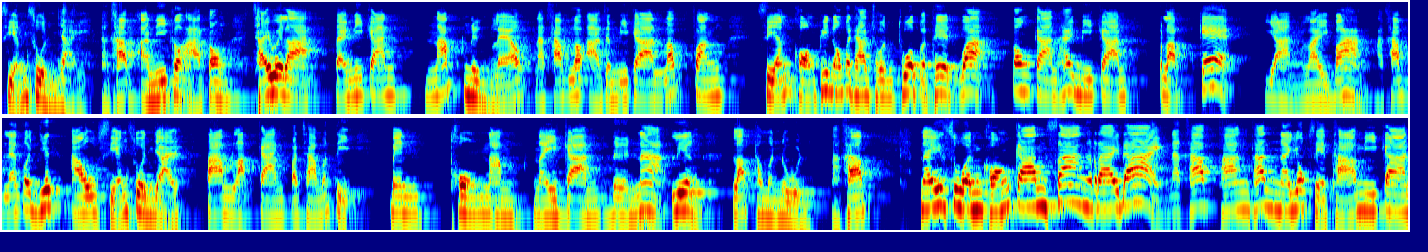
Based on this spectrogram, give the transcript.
เสียงส่วนใหญ่นะครับ อันนี้ก็อาจต้องใช้เวลา แต่มีการนับหนึ่งแล้วนะครับแล้วอาจจะมีการรับฟังเสียงของพี่น้องประชาชนทั่วประเทศว่าต้องการให้มีการปรับแก้อย่างไรบ้างนะครับ แล้วก็ยึดเอาเสียงส่วนใหญ่ตามหลักการประชามติเป็นธงนำในการเดินหน้าเรื่องรัฐธรรมนูญนะครับ ในส่วนของการสร้างรายได้นะครับ ทางท่านนายกเศรษฐามีการ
